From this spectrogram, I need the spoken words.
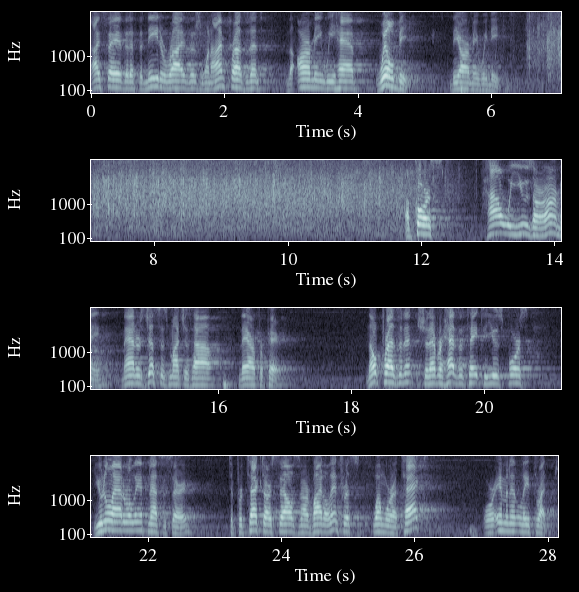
I say that if the need arises when I'm president, the army we have will be the army we need. Of course, how we use our army matters just as much as how they are prepared. No president should ever hesitate to use force unilaterally if necessary to protect ourselves and our vital interests when we're attacked or imminently threatened.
